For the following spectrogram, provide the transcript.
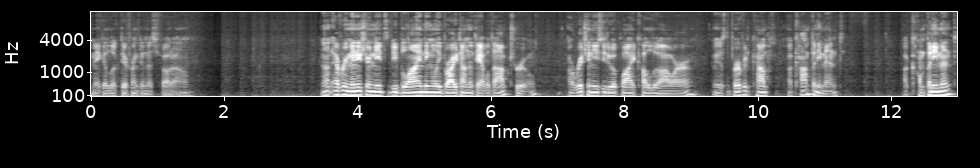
make it look different in this photo. Not every miniature needs to be blindingly bright on the tabletop, true. A rich and easy to apply color is the perfect accompaniment, accompaniment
